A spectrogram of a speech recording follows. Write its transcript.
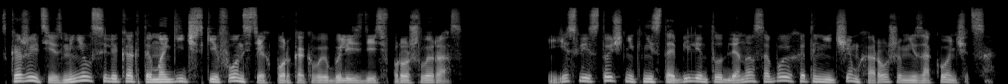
«Скажите, изменился ли как-то магический фон с тех пор, как вы были здесь в прошлый раз? Если источник нестабилен, то для нас обоих это ничем хорошим не закончится.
